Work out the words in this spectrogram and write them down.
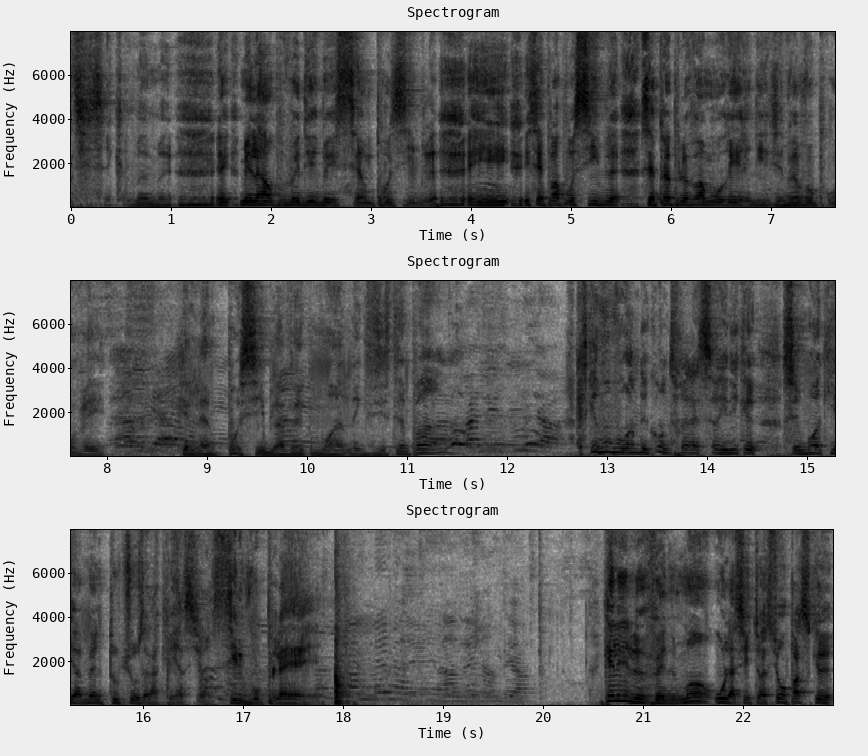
C'est quand même... Mais là, on pouvait dire, mais c'est impossible. Et, c'est pas possible. Ce peuple va mourir. Il dit, je vais vous prouver que l'impossible avec moi n'existe pas. Est-ce que vous vous rendez compte, frère et soeur Il dit que c'est moi qui amène toutes choses à la création. S'il vous plaît. Quel est l'événement ou la situation? Parce que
